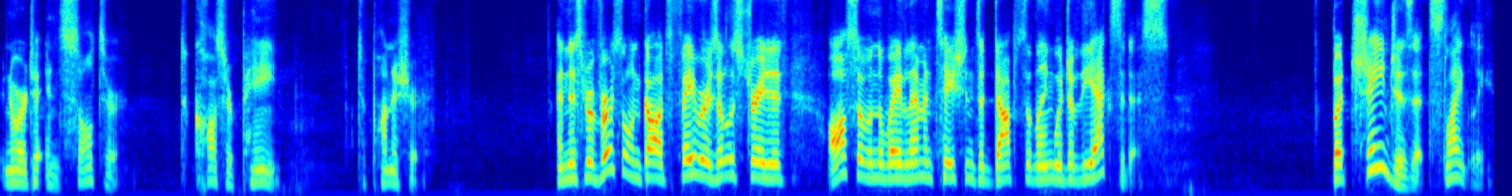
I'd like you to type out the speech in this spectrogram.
in order to insult her, to cause her pain, to punish her. And this reversal in God's favor is illustrated also in the way Lamentations adopts the language of the Exodus, but changes it slightly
